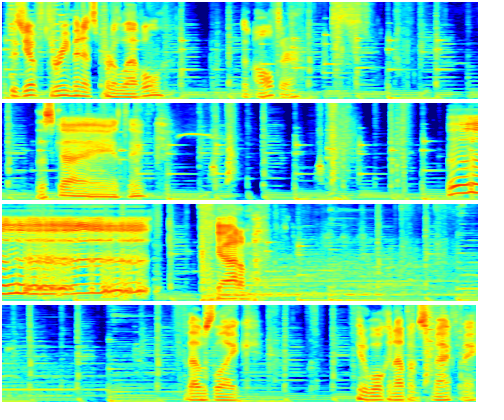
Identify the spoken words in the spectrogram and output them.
Because you have three minutes per level. An altar. This guy, I think. Uh, got him. That was like, could have woken up and smacked me.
